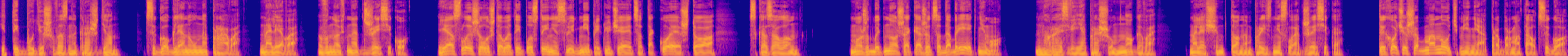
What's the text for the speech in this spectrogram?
«И ты будешь вознагражден». Цыго глянул направо, налево, вновь на Джессику. «Я слышал, что в этой пустыне с людьми приключается такое, что...» — сказал он. «Может быть, нож окажется добрее к нему?» «Но разве я прошу многого?» — молящим тоном произнесла Джессика. «Ты хочешь обмануть меня?» — пробормотал Цыго.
